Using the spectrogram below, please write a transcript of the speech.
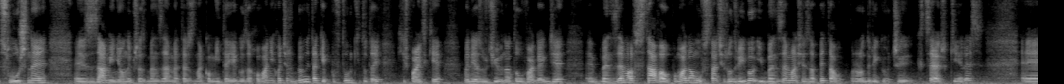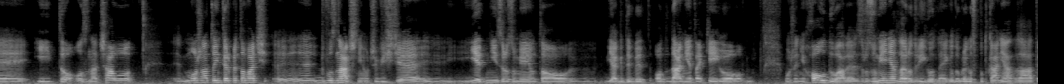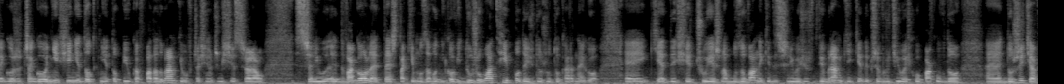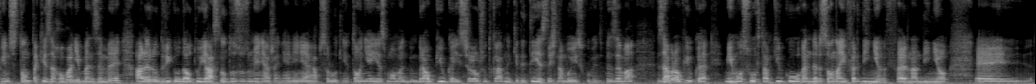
słuszny, y, zamieniony przez Benzemę, też znakomite jego zachowanie, chociaż były takie powtórki, tutaj hiszpańskie media zwróciły na to uwagę, gdzie y, Benzema wstawał, pomagał mu wstać Rodrigo i Benzema się zapytał Rodrigo, czy chcesz Kieres? E, I to oznaczało, można to interpretować dwuznacznie. Oczywiście jedni zrozumieją to jak gdyby oddanie takiego może nie hołdu, ale zrozumienia dla Rodrigo, dla jego dobrego spotkania, dla tego, że czego nie się nie dotknie, to piłka wpada do bramki, bo wcześniej oczywiście strzelał, strzelił e, dwa gole. Też takiemu zawodnikowi dużo łatwiej podejść do rzutu karnego, e, kiedy się czujesz nabuzowany, kiedy strzeliłeś już dwie bramki, kiedy przywróciłeś chłopaków do, e, do życia, więc stąd takie zachowanie Benzemy, ale Rodrigo dał tu jasno do zrozumienia, że nie, nie, nie, absolutnie, to nie jest moment, bym brał piłkę i strzelał rzut karny, kiedy ty jesteś na boisku, więc Benzema zabrał piłkę, mimo słów tam kilku Hendersona i Ferdinio, Fernandinho, e,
